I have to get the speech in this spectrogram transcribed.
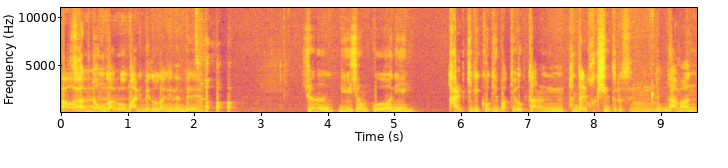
아, 선동가로 많이 매도당했는데, 저는 이 정권이 갈 길이 거기밖에 없다는 판단이 확실히 들었어요. 다만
